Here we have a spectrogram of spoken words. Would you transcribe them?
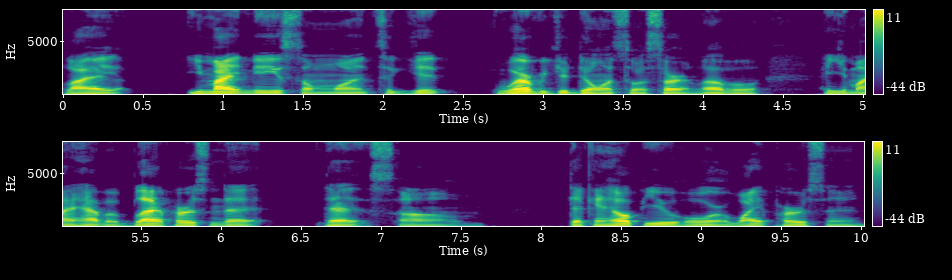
like you might need someone to get wherever you're doing to a certain level and you might have a black person that that's um that can help you or a white person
